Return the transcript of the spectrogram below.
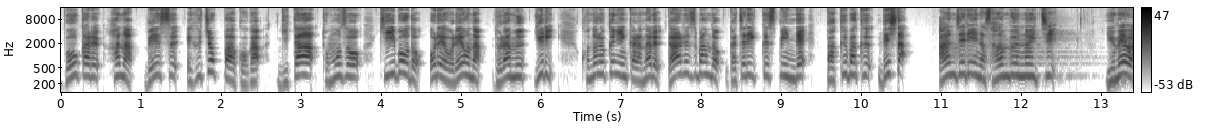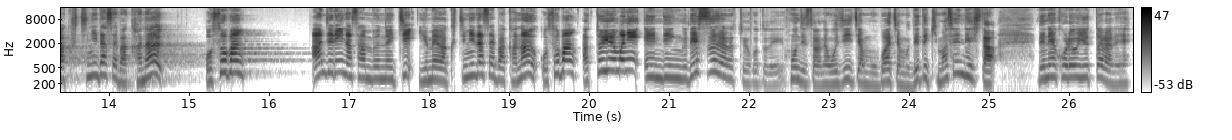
ボーカルハナベース F チョッパー子がギター友蔵キーボードオレオレオナドラムユリ。この6人からなるガールズバンドガチャリックスピンでバクバクでした。アンジェリーナ3分の1夢は口に出せば叶う。おそばんアンジェリーナ3分の1夢は口に出せば叶うおそばんあっという間にエンディングです。ということで本日はねおじいちゃんもおばあちゃんも出てきませんでした。でねこれを言ったらね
